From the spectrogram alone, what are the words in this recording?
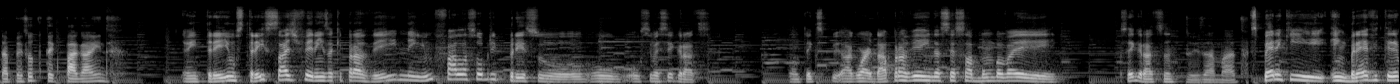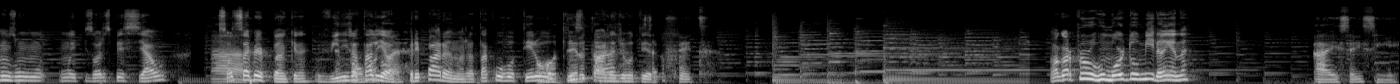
Já pensou tu ter que pagar ainda? Eu entrei uns três sites diferentes aqui pra ver e nenhum fala sobre preço ou, ou- ou se vai ser grátis. Vamos ter que aguardar pra ver ainda se essa bomba vai ser grátis, né? Jesus amado. Esperem que em breve teremos um, um episódio especial só de Ah, Cyberpunk, né? O Vini é já tá ali, ó, é? preparando, já tá com o roteiro, o roteiro 15 tá páginas de roteiro. sendo feito. Vamos agora pro rumor do Miranha, né? Ah, esse aí sim.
